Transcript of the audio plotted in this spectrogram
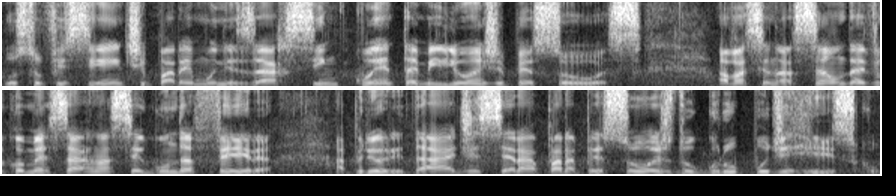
o suficiente para imunizar 50 milhões de pessoas. A vacinação deve começar na segunda-feira. A prioridade será para pessoas do grupo de risco.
